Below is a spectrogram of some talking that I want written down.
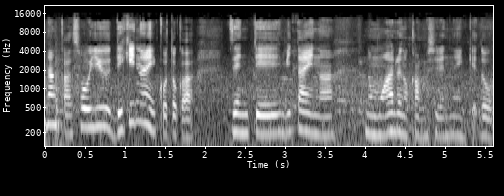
なんかそういうできないことが前提みたいなのもあるのかもしれないけど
